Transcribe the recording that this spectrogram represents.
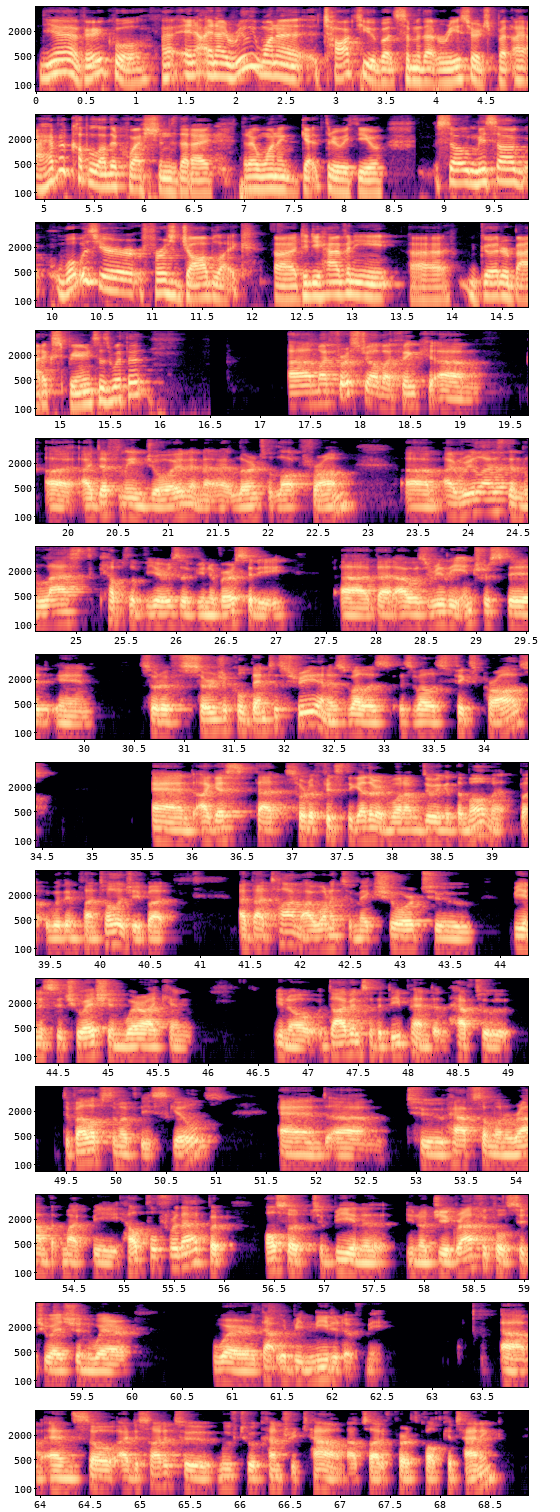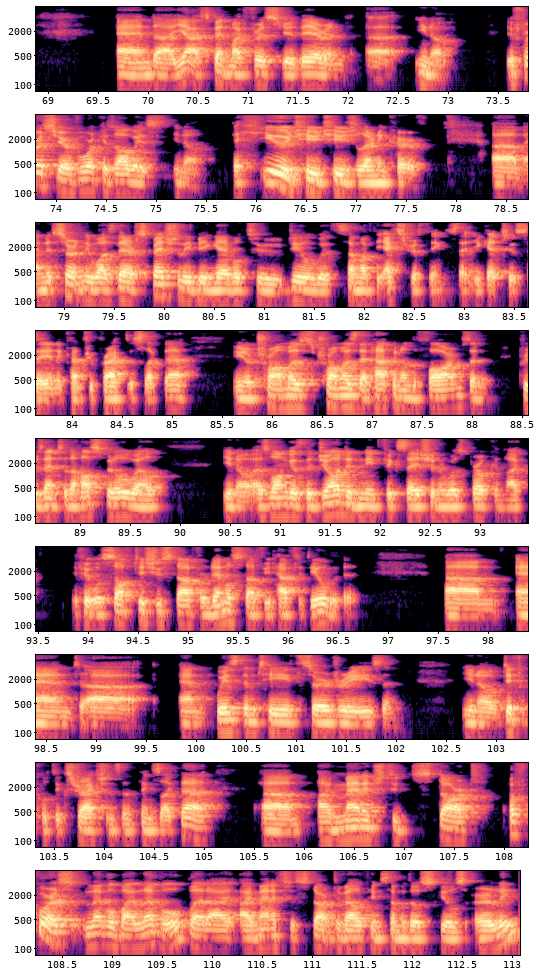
yeah, very cool. Uh, and and I really want to talk to you about some of that research, but I, I have a couple other questions that I that I want to get through with you. So, Misagh, what was your first job like? Uh, did you have any uh, good or bad experiences with it? Uh, my first job, I think, um, uh, I definitely enjoyed and I learned a lot from. Um, I realized in the last couple of years of university uh, that I was really interested in sort of surgical dentistry and as well as as well as fixed pros. And I guess that sort of fits together in what I'm doing at the moment, but with implantology. But at that time, I wanted to make sure to be in a situation where I can, you know, dive into the deep end and have to develop some of these skills and um, to have someone around that might be helpful for that, but also to be in a you know geographical situation where where that would be needed of me. Um, and so I decided to move to a country town outside of Perth called Katanning. And uh, yeah, I spent my first year there, and uh, you know, the first year of work is always you know a huge, huge, huge learning curve. Um, and it certainly was there, especially being able to deal with some of the extra things that you get to say in a country practice like that. You know, traumas, traumas that happen on the farms and present to the hospital. Well, you know, as long as the jaw didn't need fixation or was broken, like if it was soft tissue stuff or dental stuff, you'd have to deal with it. Um, and uh, and wisdom teeth surgeries and you know difficult extractions and things like that um, I managed to start, of course, level by level, but I, I managed to start developing some of those skills early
